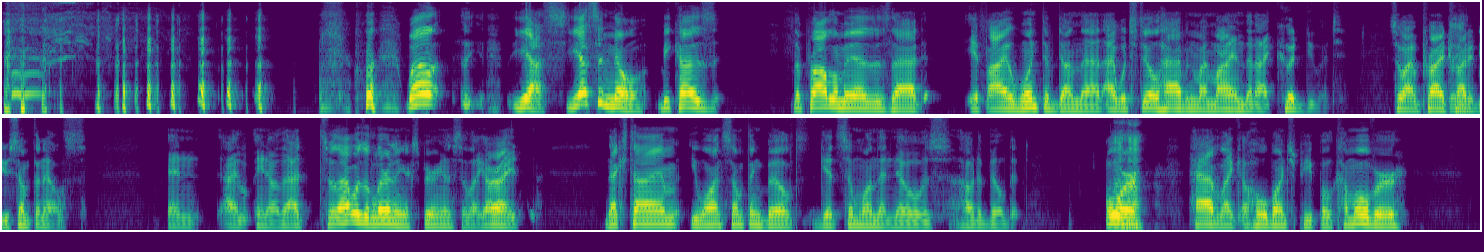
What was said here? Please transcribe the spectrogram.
well, yes, yes and no, because the problem is is that if I wouldn't have done that, I would still have in my mind that I could do it. So I would probably try yeah. to do something else. And I, you know, that, so that was a learning experience to like, all right, next time you want something built, get someone that knows how to build it or uh-huh. have like a whole bunch of people come over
